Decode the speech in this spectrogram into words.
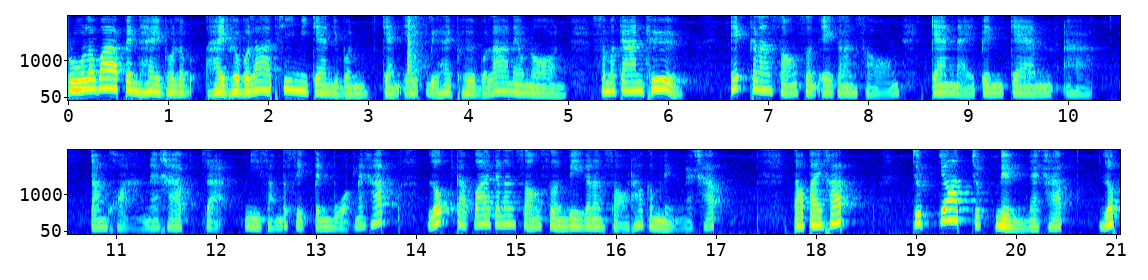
รู้แล้วว่าเป็นไฮเปอร์ไฮเปอร์โบลาที่มีแกนอยู่บนแกน x หรือไฮเปอร์โบลาแนวนอน สมการคือ x กำลังสองส่วน a กำลังสองแกนไหนเป็นแกน ตามขวางนะครับ จะมีสัมประสิทธิ์เป็นบวกนะครับ ลบกับ y กำลังสองส่วน b กำลังสองเท่ากับ1นะครับ ต่อไปครับ จุดยอดจุด1นะครับลบ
